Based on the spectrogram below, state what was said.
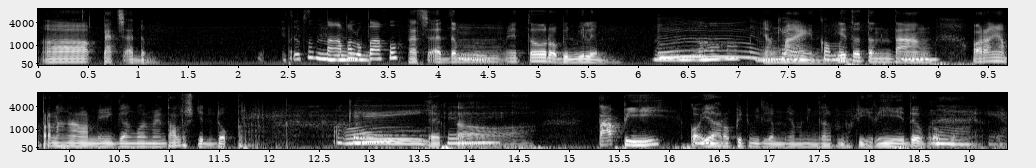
eh Patch Adam. Itu tuh tentang apa lupa aku. Patch Adam itu Robin Williams Hmm, yang oke, main. common. Itu tentang orang yang pernah mengalami gangguan mental terus jadi dokter. Oke. Oh, Gitu. Tapi kok ya Robin Williamsnya meninggal bunuh diri itu problemnya. iya.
